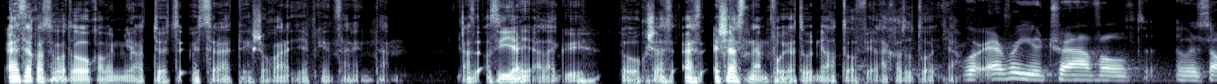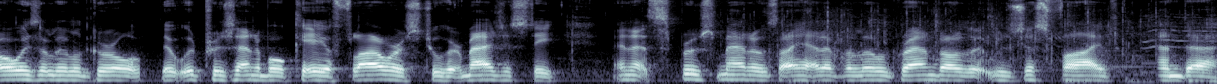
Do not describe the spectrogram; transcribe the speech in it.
Ezek azok a dolgok, ami miatt őt, őt szerették sokan egyébként szerintem. Az, az ilyen jellegű dolgok, és, ez, ez, és ezt nem fogja tudni, attól félek az utódja. Wherever you traveled, there was always a little girl that would present a bouquet of flowers to Her Majesty. And at Spruce Meadows, I had a little granddaughter that was just five, and uh,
